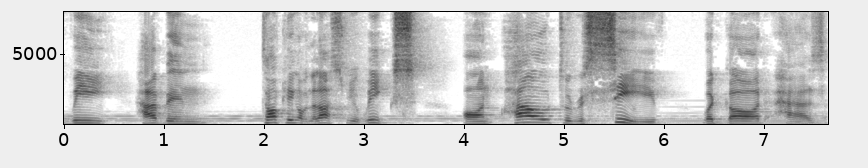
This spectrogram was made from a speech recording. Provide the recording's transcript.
we have been talking over the last few weeks on how to receive what God has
